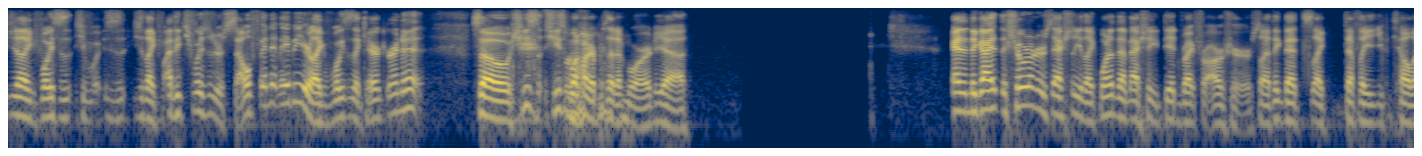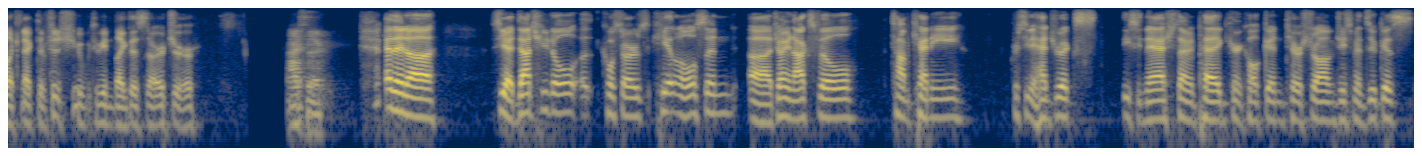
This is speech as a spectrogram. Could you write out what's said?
she like voices, she voices, she like, I think she voices herself in it, maybe, or like voices a character in it. So she's she's Oh, 100 percent shit. on board, yeah. And then the guy, the showrunners actually like one of them actually did write for Archer, so I think that's like definitely you can tell like connective tissue between like this and Archer. I see. And then uh, so yeah, Don Cheadle uh, co-stars Kaitlin Olson, uh, Johnny Knoxville, Tom Kenny, Christina Hendricks, Niecy Nash, Simon Pegg, Kieran Culkin, Tara Strong, Jason Mantzoukas,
